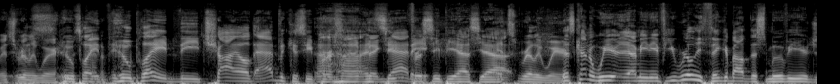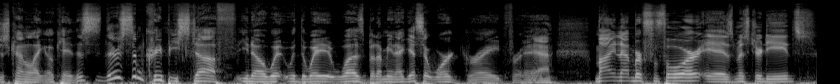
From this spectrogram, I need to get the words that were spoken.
it's really was- weird. Who played kind of- who played the child advocacy person Uh-huh, Big C- Daddy for CPS. Yeah, It's really weird. It's kind of weird. I mean, if you really think about this movie, you're just kind of like, okay, this there's some creepy stuff, you know, with, with the way it was. But I mean, I guess it worked great for him. Yeah. My number four is Mr. Deeds,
